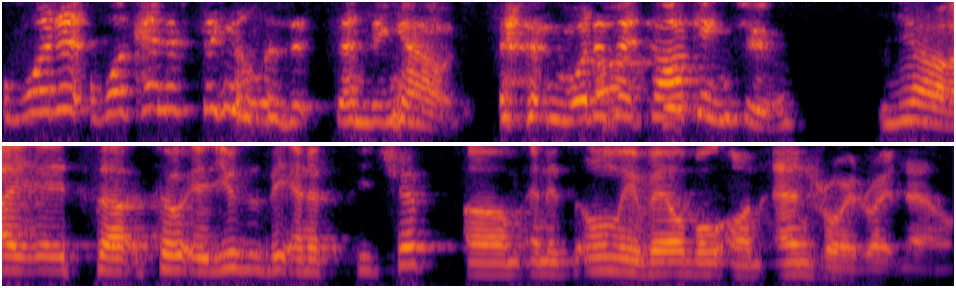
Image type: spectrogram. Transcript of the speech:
What, it, what kind of signal is it sending out? and what is uh, it talking so, to? Yeah, it's uh, so it uses the NFC chip, um, and it's only available on Android right now.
